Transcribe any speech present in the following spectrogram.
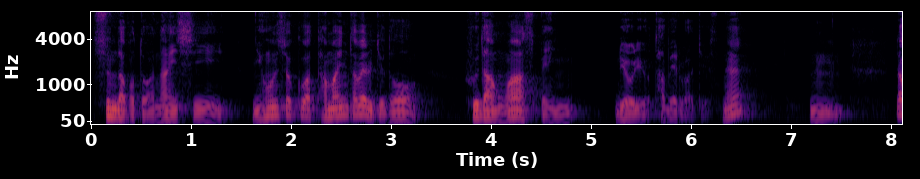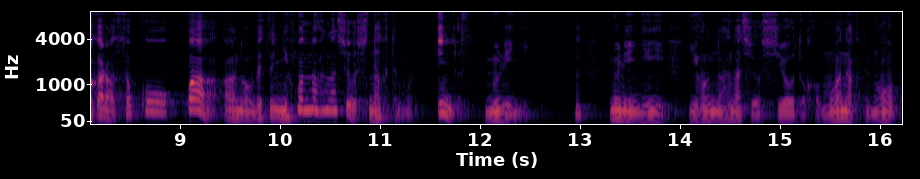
住んだことはないし日本食はたまに食べるけど普段はスペイン料理を食べるわけですね。うん、だからそこはあの別に日本の話をしなくてもいいんです。無理に。ね、無理に日本の話をしようとか思わなくても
